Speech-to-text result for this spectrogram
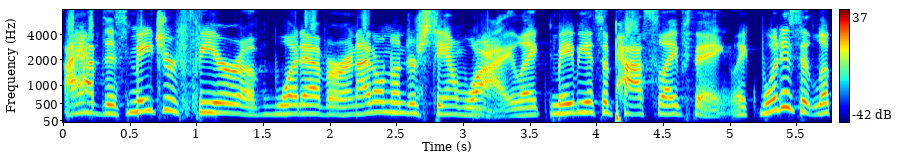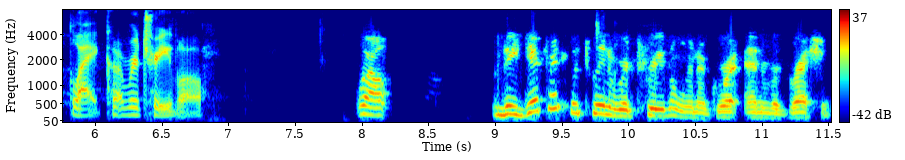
I have this major fear of whatever, and I don't understand why. Like maybe it's a past life thing. Like, what does it look like a retrieval? Well, the difference between a retrieval and a, and regression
